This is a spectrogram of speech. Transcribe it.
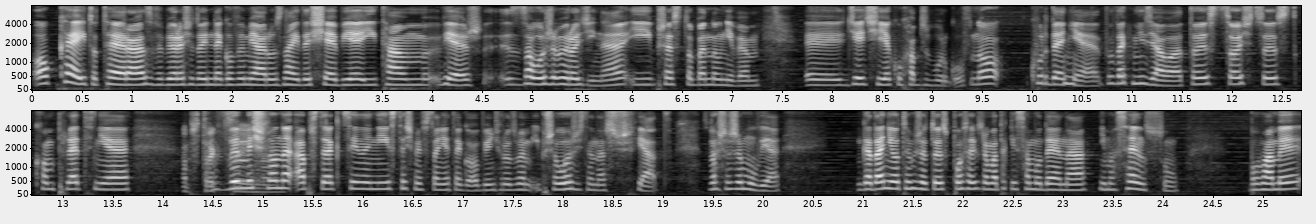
okej, to teraz wybiorę się do innego wymiaru, znajdę siebie i tam, wiesz, założymy rodzinę i przez to będą, nie wiem, y, dzieci jak u Habsburgów. No, kurde nie, to tak nie działa. To jest coś, co jest kompletnie wymyślone, abstrakcyjne, nie jesteśmy w stanie tego objąć rozumem i przełożyć na nasz świat. Zwłaszcza, że mówię, gadanie o tym, że to jest postać, która ma takie samo DNA, nie ma sensu, bo mamy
